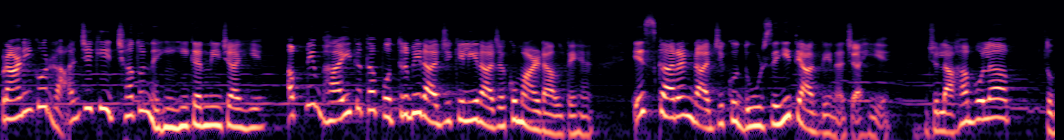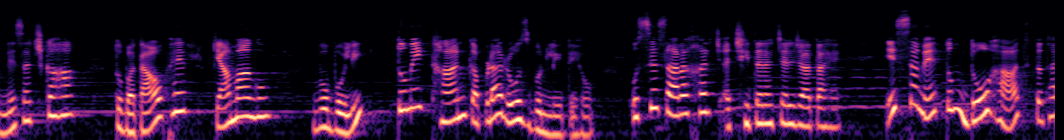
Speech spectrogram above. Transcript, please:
प्राणी को राज्य की इच्छा तो नहीं ही करनी चाहिए। अपने भाई तथा पुत्र भी राज्य के लिए राजा को मार डालते हैं। इस कारण राज्य को दूर से ही त्याग देना चाहिए। जुलाहा बोला तुमने सच कहा तो बताओ फिर, क्या मांगू? वो बोली, तुम एक थान कपड़ा रोज बुन लेते हो। उससे सारा खर्च अच्छी तरह चल जाता है। इस समय तुम दो हाथ तथा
